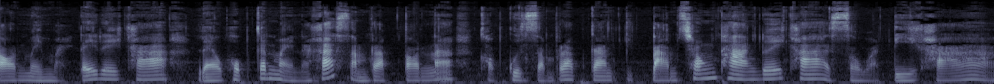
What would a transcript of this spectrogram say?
ตอนใหม่ๆ ได้เลยค่ะ แล้วพบกันใหม่นะคะสำหรับตอนหน้าขอบคุณสำหรับการติดตามช่องทางด้วยค่ะ สวัสดีค่ะ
